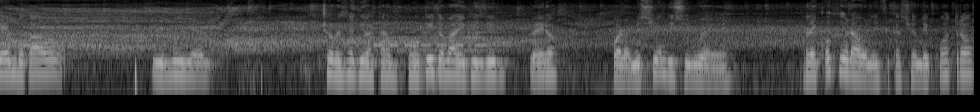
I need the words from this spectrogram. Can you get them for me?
le he invocado. Y muy bien. Yo pensé que iba a estar un poquito más difícil, pero bueno, misión 19. Recoge una bonificación de 4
